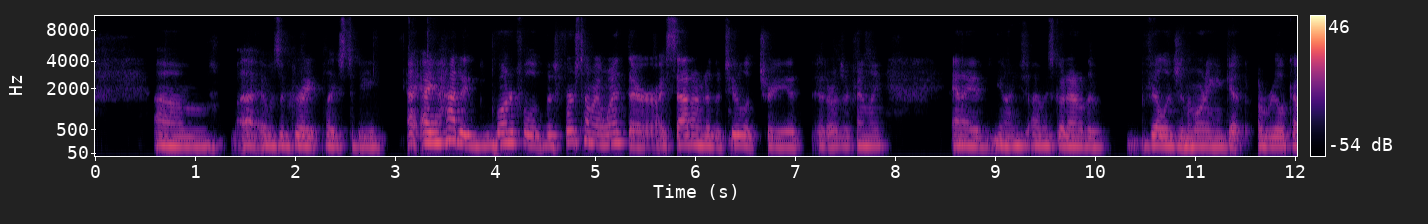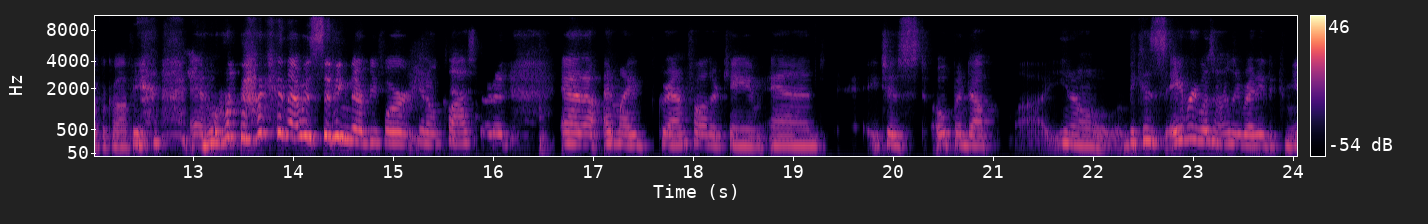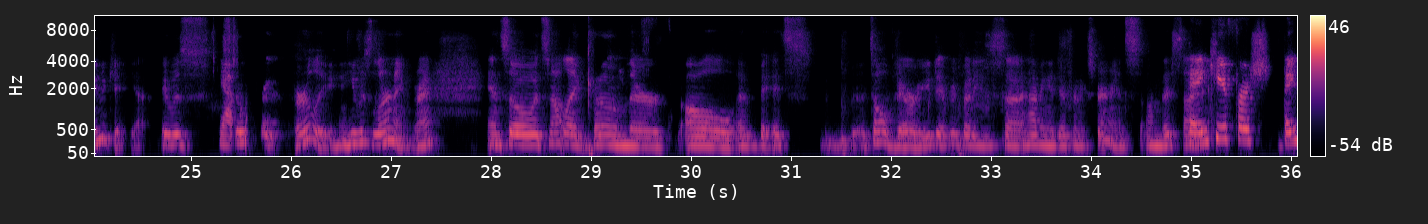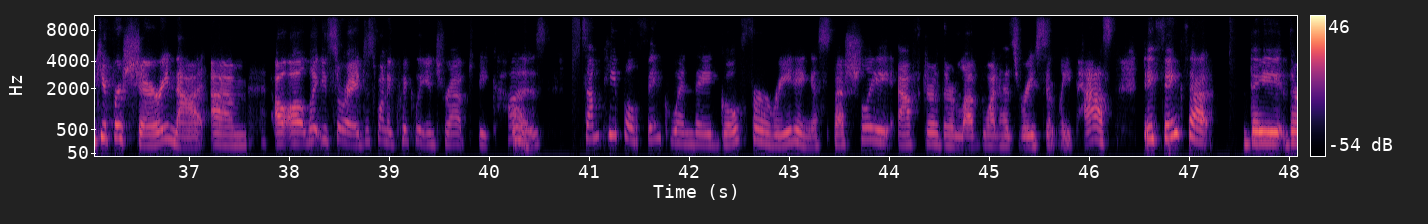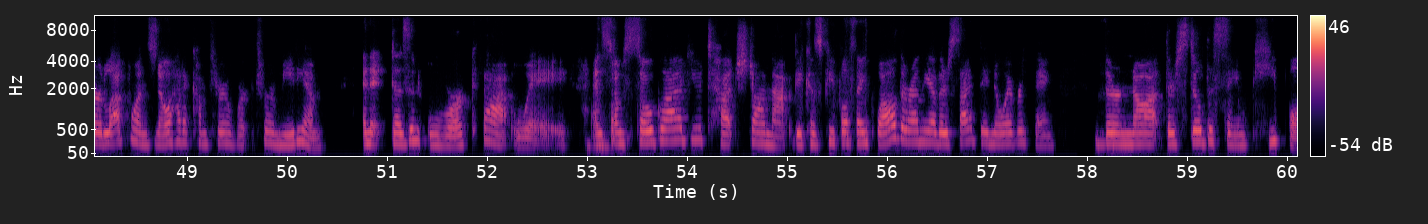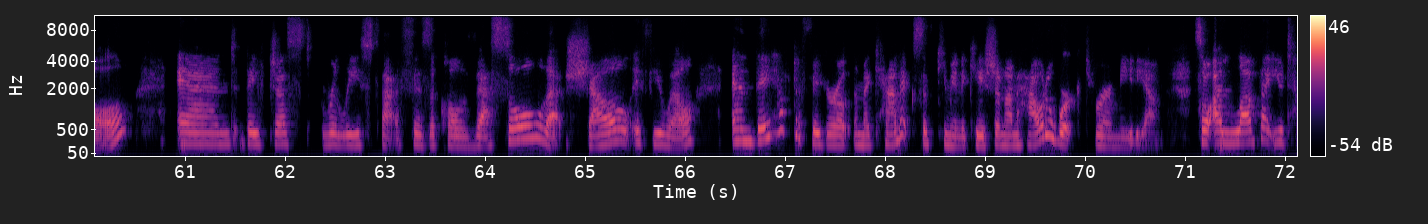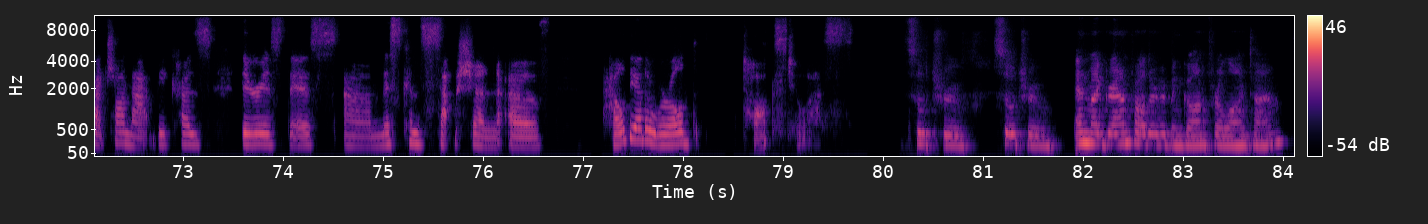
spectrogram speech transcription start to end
um, uh, it was a great place to be. I, I, had a wonderful, the first time I went there, I sat under the tulip tree at, at Arthur Findlay. And I, you know, I always go down to the village in the morning and get a real cup of coffee and walk back. And I was sitting there before, you know, class started. And, uh, and my grandfather came and just opened up uh, you know, because Avery wasn't really ready to communicate yet. It was yeah. still quite early and he was learning, right? And so it's not like boom, they're all it's it's all varied. Everybody's uh, having a different experience on this side. Thank you for thank you for sharing that. Um, I'll, I'll let you. Sorry, I just want to quickly interrupt because. Oh some people think when they go for a reading especially after their loved one has recently passed they think that they their loved ones know how to come through and work through a medium and it doesn't work that way. And so i'm so glad you touched on that because people think well they're on the other side they know everything. They're not they're still the same people and they've just released that physical vessel that shell if you will and they have to figure out the mechanics of communication on how to work through a medium. So i love that you touch on that because there is this um, misconception of how the other world talks to us. So true. So true. And my grandfather had been gone for a long time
